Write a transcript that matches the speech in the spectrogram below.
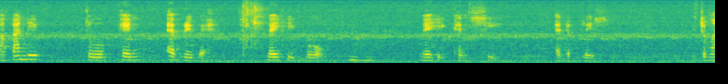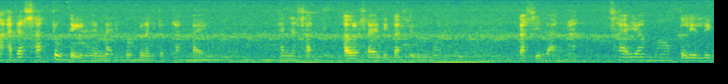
Afandi to paint everywhere, where he go, Hmm. where he can see at the place. Cuma ada satu keinginan ibu belum tercapai, hanya satu. Kalau saya dikasih umur, kasih dana, saya mau keliling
